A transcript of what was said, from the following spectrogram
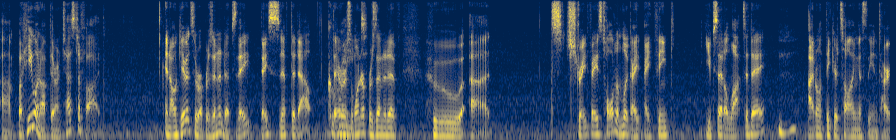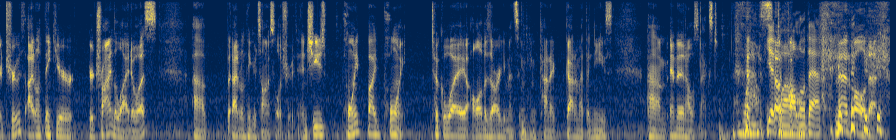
Um, but he went up there and testified and I'll give it to representatives. They they sniffed it out. There was one representative who uh, straight face told him, "Look, I, I think you've said a lot today. I don't think you're telling us the entire truth. I don't think you're you're trying to lie to us, uh, but I don't think you're telling us the whole truth." And she's point by point took away all of his arguments and, and kind of got him at the knees. Um, and then I was next. Wow. you had to Wow. follow that and then I followed that.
